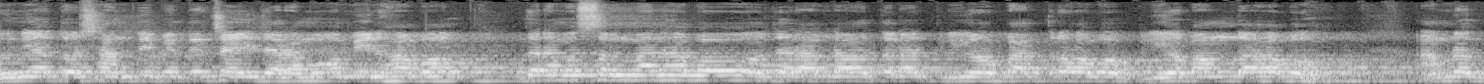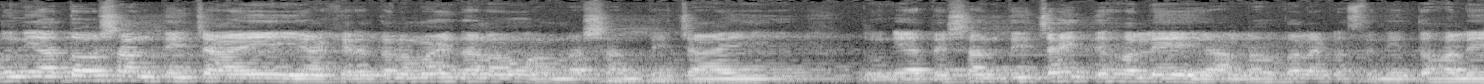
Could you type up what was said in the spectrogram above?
দুনিয়াতেও শান্তি পেতে চাই, যারা মমিন হব, যারা মুসলমান হব, যারা আল্লাহ তাআলার প্রিয় পাত্র হব, প্রিয় বান্দা হব। আমরা দুনিয়াতেও শান্তি চাই, আখিরাতের ময়দানেও আমরা শান্তি চাই। দুনিয়াতে শান্তি চাইতে হলে আল্লাহ তাআলার কাছে নিতে হলে,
